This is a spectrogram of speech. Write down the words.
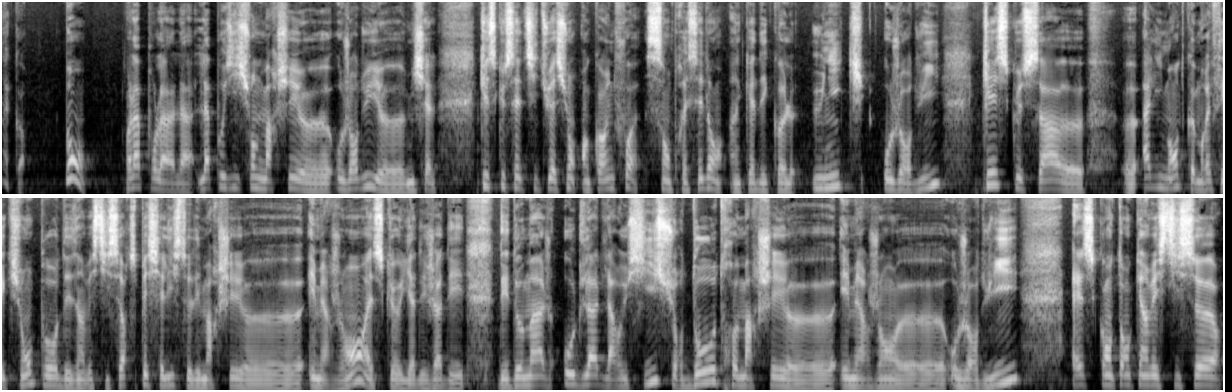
D'accord. Bon, Voilà pour la, position de marché euh, aujourd'hui, euh, Michel. Qu'est-ce que cette situation, encore une fois, sans précédent, un cas d'école unique aujourd'hui, qu'est-ce que ça euh, alimente comme réflexion pour des investisseurs spécialistes des marchés émergents? Est-ce qu'il y a déjà des dommages au-delà de la Russie sur d'autres marchés émergents aujourd'hui? Est-ce qu'en tant qu'investisseur,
